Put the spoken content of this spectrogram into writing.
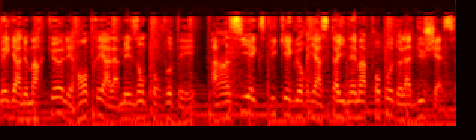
Meghan Markle est rentrée à la maison pour voter, a ainsi expliqué Gloria Steinem à propos de la duchesse.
